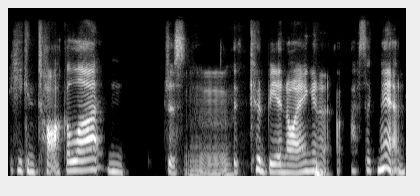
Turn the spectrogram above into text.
he can talk a lot and just hmm it could be annoying. And I was like, man,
